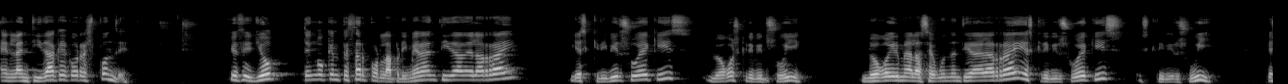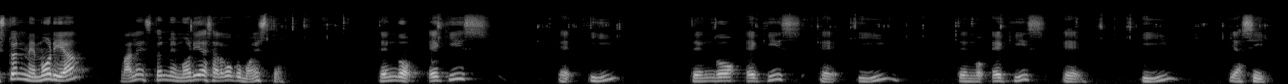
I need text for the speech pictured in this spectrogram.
en la entidad que corresponde? Es decir, yo tengo que empezar por la primera entidad del array y escribir su x, luego escribir su y. Luego irme a la segunda entidad del array, escribir su x, escribir su y. Esto en memoria, Esto en memoria es algo como esto. Tengo x e y, tengo x e y, tengo x e y, y así,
